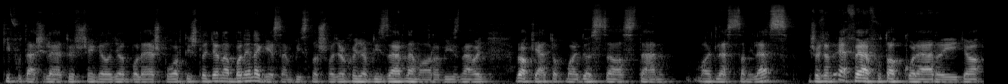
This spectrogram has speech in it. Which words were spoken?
kifutási lehetőséggel, hogy abból e-sport is legyen, abban én egészen biztos vagyok, hogy a Blizzard nem arra bízná, hogy rakjátok majd össze, aztán majd lesz, ami lesz. És hogyha e felfut akkorára így a,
